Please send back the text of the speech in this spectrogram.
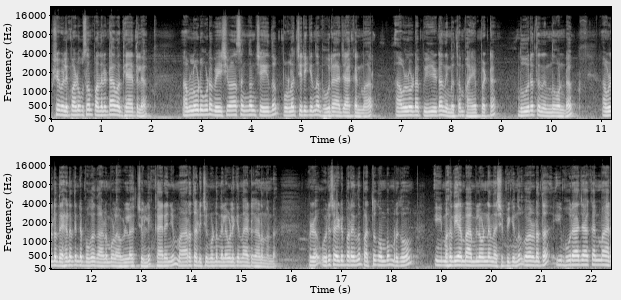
പക്ഷേ വെളിപ്പാട് പുസ്തകം പതിനെട്ടാം അധ്യായത്തിൽ അവളോടുകൂടെ വേശ്യവാസംഗം ചെയ്ത് പുളച്ചിരിക്കുന്ന ഭൂരാജാക്കന്മാർ അവളുടെ പീഡ നിമിത്തം ഭയപ്പെട്ട് ദൂരത്ത് നിന്നുകൊണ്ട് അവളുടെ ദഹനത്തിന്റെ പുക കാണുമ്പോൾ അവളെ ചൊല്ലി കരഞ്ഞും മാറത്തടിച്ചും കൊണ്ട് നിലവിളിക്കുന്നതായിട്ട് കാണുന്നുണ്ട്. അപ്പോൾ ഒരു സൈഡിൽ പറയുന്നത് പത്ത് കൊമ്പും മൃഗവും ഈ മഹദിയ ബാബിലോണിനെ നശിപ്പിക്കുന്നു. വേറിടത്ത് ഈ ഭൂരാജാക്കന്മാർ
